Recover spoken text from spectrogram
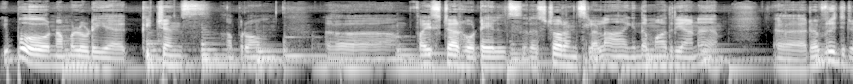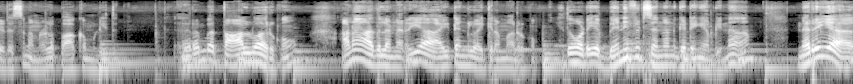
இப்போது நம்மளுடைய கிச்சன்ஸ் அப்புறம் ஃபைவ் ஸ்டார் ஹோட்டல்ஸ் ரெஸ்டாரண்ட்ஸ்லலாம் இந்த மாதிரியான ரெஃப்ரிஜிரேட்டர்ஸை நம்மளால் பார்க்க முடியுது. ரொம்ப தாழ்வாக இருக்கும். ஆனால் அதில் நிறைய ஐட்டங்கள் வைக்கிற மாதிரி இருக்கும். இதோடைய பெனிஃபிட்ஸ் என்னென்னு கேட்டிங்க அப்படின்னா நிறைய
